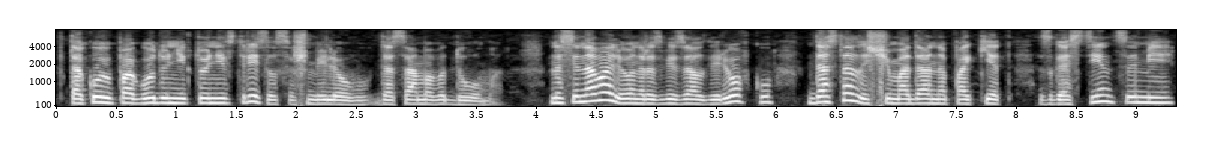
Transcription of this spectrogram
В такую погоду никто не встретился Шмелеву до самого дома. На сеновале он развязал веревку, достал из чемодана пакет с гостинцами.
